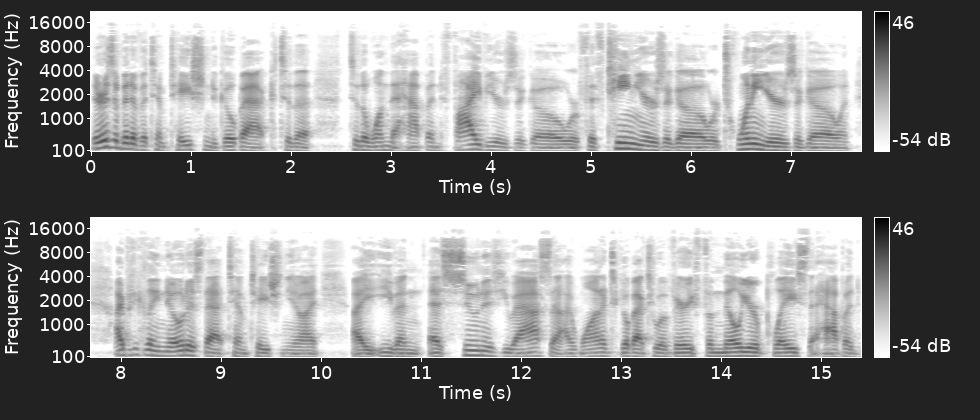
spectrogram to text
there is a bit of a temptation to go back to the, to the one that happened five years ago or 15 years ago or 20 years ago. And I particularly noticed that temptation. You know, I, I even, as soon as you asked that, I wanted to go back to a very familiar place that happened,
